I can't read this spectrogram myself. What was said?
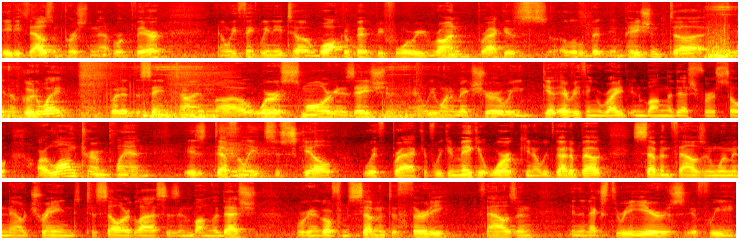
80,000 person network there. And we think we need to walk a bit before we run. BRAC is a little bit impatient uh, in a good way, but at the same time, uh, we're a small organization and we want to make sure we get everything right in Bangladesh first. So our long-term plan is definitely to scale with BRAC. If we can make it work, you know, we've got about 7,000 women now trained to sell our glasses in Bangladesh. We're going to go from 7 to 30,000 in the next three years. If we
